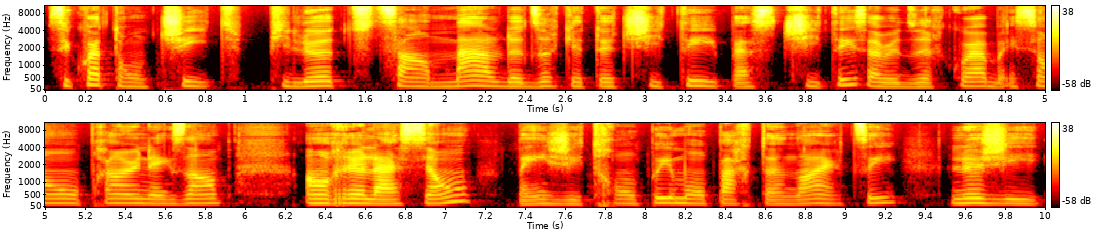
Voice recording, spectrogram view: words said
c'est quoi ton cheat? Puis là, tu te sens mal de dire que tu as cheaté. Parce que cheater, ça veut dire quoi? Ben, si on prend un exemple en relation, ben j'ai trompé mon partenaire. sais. Là, j'ai.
